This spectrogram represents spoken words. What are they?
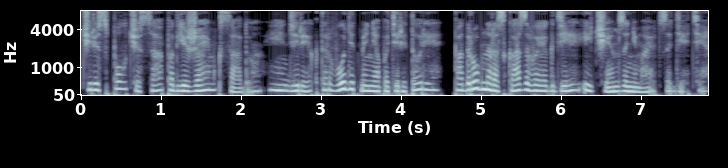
Через полчаса подъезжаем к саду, и директор водит меня по территории, подробно рассказывая, где и чем занимаются дети.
